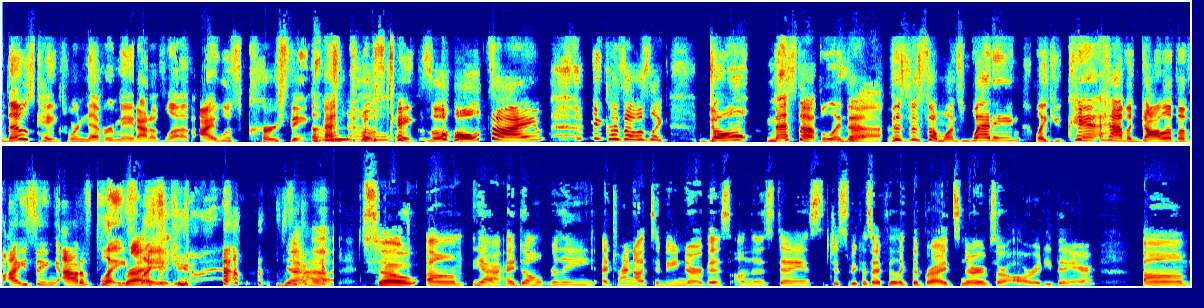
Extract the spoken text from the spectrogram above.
those cakes were never made out of love. I was cursing oh, at no. those cakes the whole time because I was like, don't mess up, Belinda. Yeah. This is someone's wedding. Like, you can't have a dollop of icing out of place. Right. Like, yeah. So, um, yeah, I don't really, I try not to be nervous on those days just because I feel like the bride's nerves are already there. Um,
